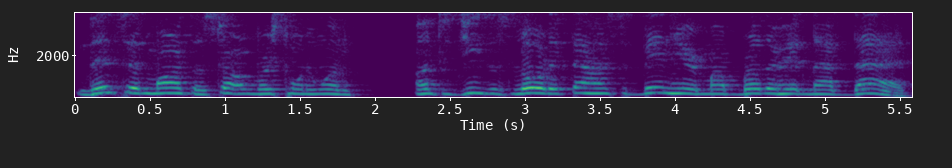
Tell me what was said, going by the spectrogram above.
Then said Martha, starting verse 21, unto Jesus, Lord, if thou hadst been here, my brother had not died.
